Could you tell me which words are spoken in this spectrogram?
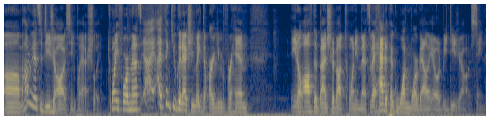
Um, how many minutes did DJ Augustin play actually? 24 minutes. I, I, think you could actually make the argument for him you know, off the bench at about 20 minutes. If I had to pick one more value, I would be DJ Augustin.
